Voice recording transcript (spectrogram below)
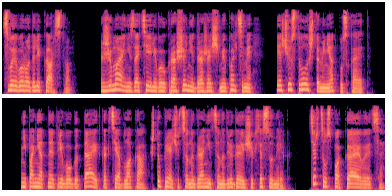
своего рода лекарством. Сжимая незатейливое украшение дрожащими пальцами, я чувствовала, что меня отпускает. Непонятная тревога тает, как те облака, что прячутся на границе надвигающихся сумерек. Сердце успокаивается,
